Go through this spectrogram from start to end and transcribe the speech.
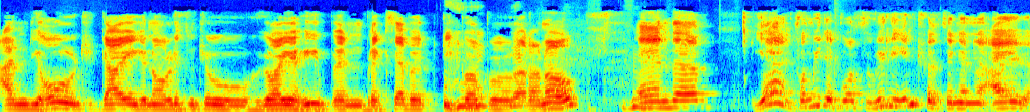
I'm the old guy, you know, listen to Uriah Heep and Black Sabbath, Deep Purple, I don't know. And uh, yeah, for me that was really interesting, and I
